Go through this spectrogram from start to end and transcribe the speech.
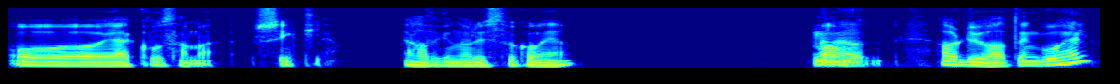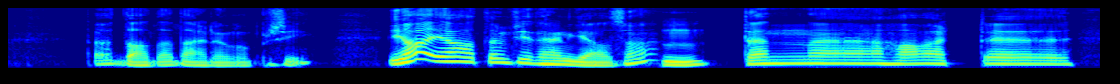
og jeg kosa meg skikkelig. Jeg hadde ikke noe lyst til å komme hjem. Har, har du hatt en god helg? Det er jo da det er deilig å gå på ski. Ja, jeg har hatt en fin helg, jeg også. Mm. Den uh, har vært uh,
